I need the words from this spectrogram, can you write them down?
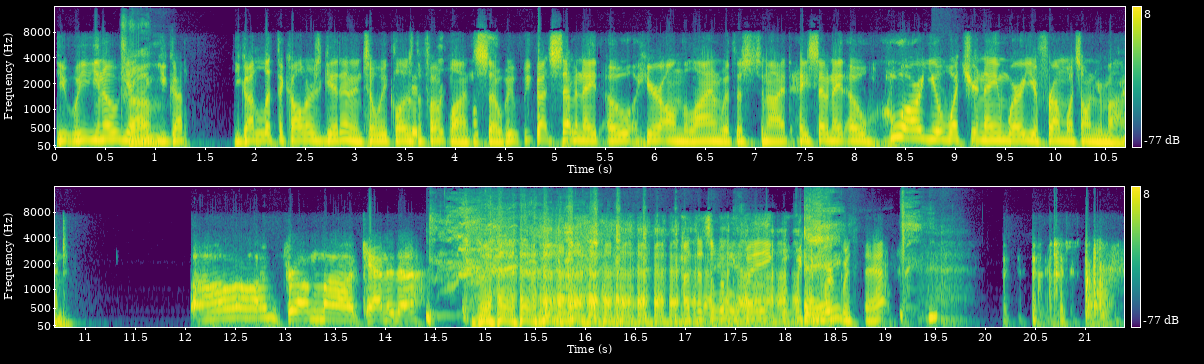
You, we, you know, yeah, you, you got you got to let the callers get in until we close the phone lines. So we we've got seven eight zero here on the line with us tonight. Hey, seven eight zero, who are you? What's your name? Where are you from? What's on your mind? Oh, I'm from uh, Canada. That's a little vague, but we can work with that.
